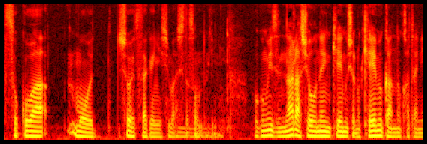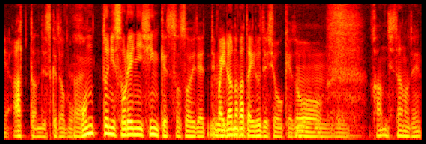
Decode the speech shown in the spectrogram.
そこはもう小説だけにしましたその時に。僕も以前奈良少年刑務所の刑務官の方に会ったんですけども、はい。本当にそれに心血注いでって、まあ、うんいろんな方いるでしょうけど、うんうんうん。感じたので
